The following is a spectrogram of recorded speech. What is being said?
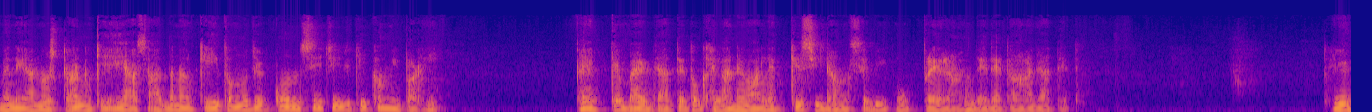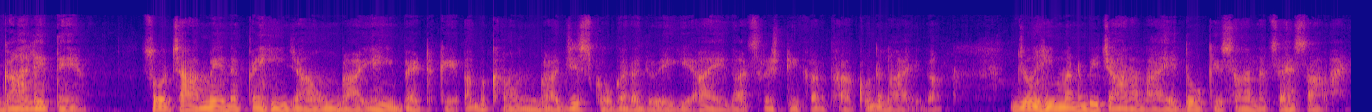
मैंने अनुष्ठान किए या साधना की तो मुझे कौन सी चीज़ की कमी पड़ी? फेंक के बैठ जाते तो खिलाने वाले किसी ढंग से भी वो प्रेरणा दे देता, आ जाते थे। तो ये गा लेते हैं। सोचा मैं न कहीं जाऊँगा, यही बैठ के अब खाऊँगा। जिसको गरज होगी आएगा सृष्टि करता खुद लाएगा। जो ही मन विचार लाए, दो किसान सहसा आए।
